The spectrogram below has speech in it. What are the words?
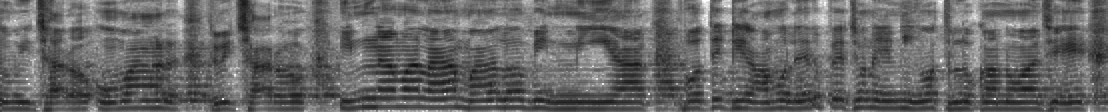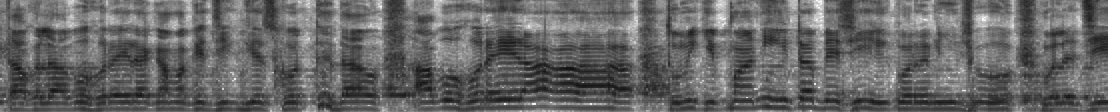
তুমি ছাড়ো, উমার, তুমি ছাড়ো। ইন্নামালা প্রতিটি আমলের পেছনে নিয়ত লুকানো আছে। তাহলে আবু হুরাইরাকে আমাকে জিজ্ঞেস করতে দাও, আবু হুরাইরা তুমি কি পানিটা বেশি করে নিছো? বলে, জি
